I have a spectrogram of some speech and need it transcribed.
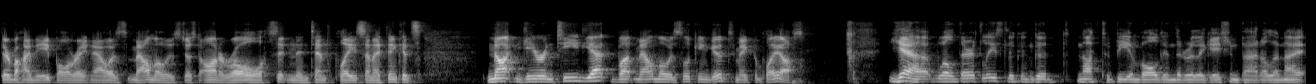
they're behind the eight ball right now as Malmo is just on a roll, sitting in 10th place. And I think it's not guaranteed yet, but Malmo is looking good to make the playoffs. Yeah, well, they're at least looking good not to be involved in the relegation battle. And I,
